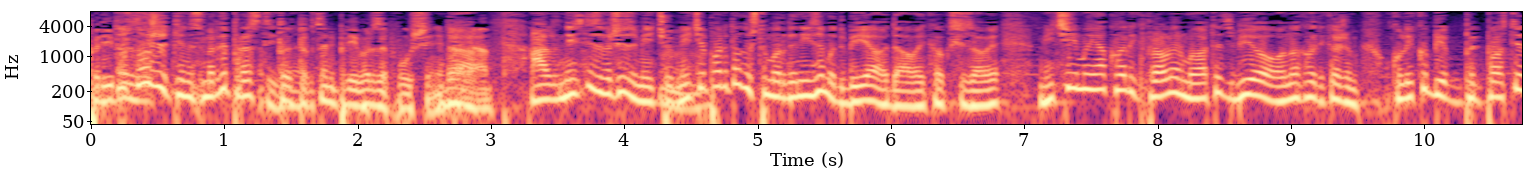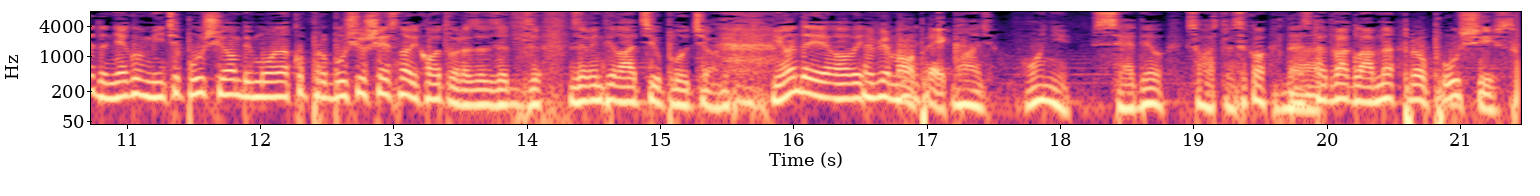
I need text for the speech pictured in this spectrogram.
Pribor To služi da ti ne smrde prsti. To je ne? takozvani pribor za pušenje. pa Da. Ali nisi završio za Miću. Mića, pored toga što mu organizam odbijao da ovaj, kako se zove, Mića ima jako velik problem, moj otac bio, ono kako ti kažem, ukoliko bi pretpostavio da njegov Mića puši, on bi mu onako probušio šest novih otvora za, za, za, ventilaciju pluća. Ono. I onda je... Ovaj, Je bio malo on prek. Mlađo, on je sedeo sa ostalim, kao, da. ta dva glavna, Prvo puši s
